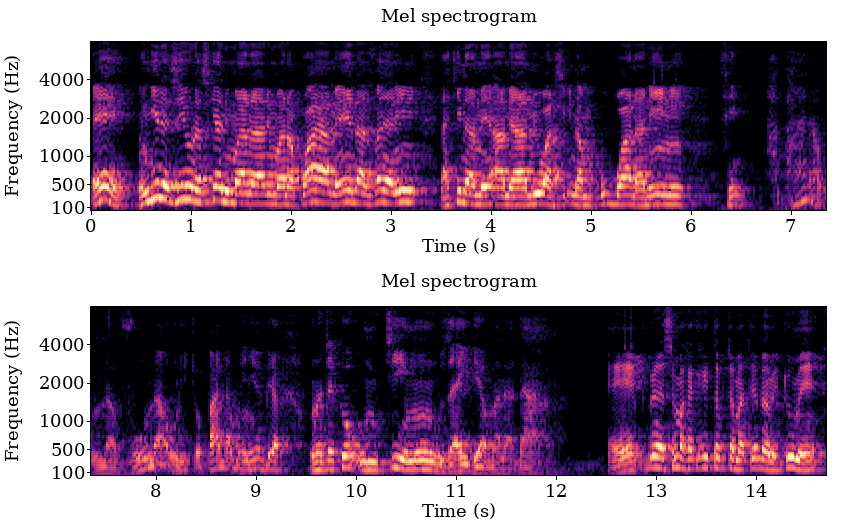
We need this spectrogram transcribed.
Eh, wengine si unasikia ni mwana ni mwana kwaya ameenda amefanya nini lakini ame, ameambiwa mkubwa na nini si hapana unavuna ulichopanda mwenyewe bila unatakiwa umtii Mungu zaidi ya mwanadamu. Eh, Biblia inasema katika kitabu cha Matendo ya Mitume,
